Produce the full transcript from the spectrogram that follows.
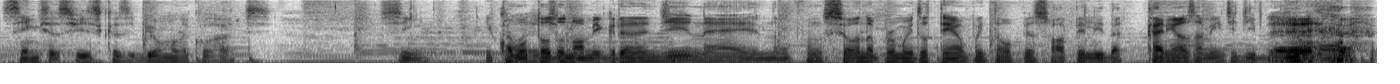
ciências físicas e biomoleculares. Sim. E como a gente todo não- nome grande, né, não funciona por muito tempo, então o pessoal apelida carinhosamente de biomol. É,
